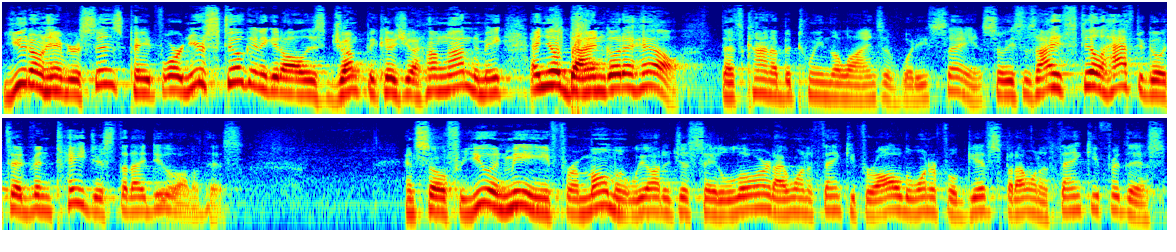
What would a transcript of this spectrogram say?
you don't have your sins paid for, and you're still going to get all this junk because you hung on to me, and you'll die and go to hell. That's kind of between the lines of what he's saying. So he says, I still have to go. It's advantageous that I do all of this. And so, for you and me, for a moment, we ought to just say, Lord, I want to thank you for all the wonderful gifts, but I want to thank you for this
